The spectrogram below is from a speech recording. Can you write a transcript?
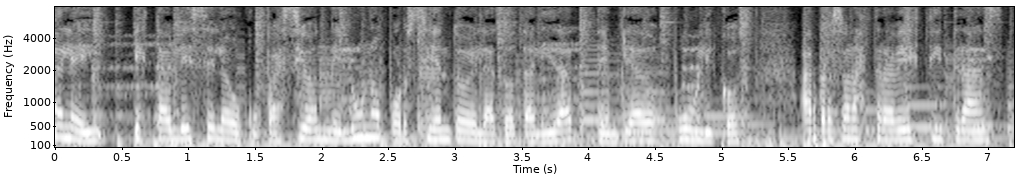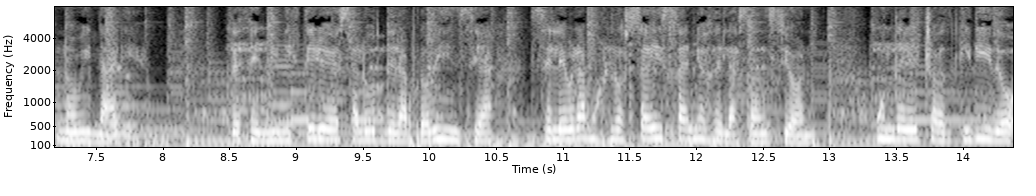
Esta ley establece la ocupación del 1% de la totalidad de empleados públicos a personas travesti trans no binarias. Desde el Ministerio de Salud de la provincia celebramos los seis años de la sanción, un derecho adquirido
